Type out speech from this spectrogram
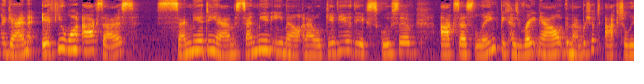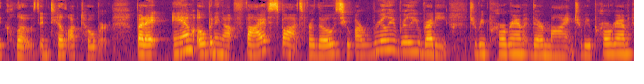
again, if you want access, send me a DM, send me an email, and I will give you the exclusive access link because right now the membership's actually closed until October. But I am opening up five spots for those who are really, really ready to reprogram their mind, to reprogram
